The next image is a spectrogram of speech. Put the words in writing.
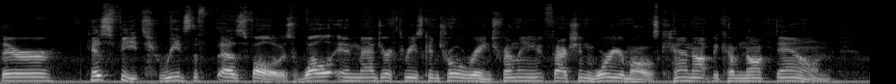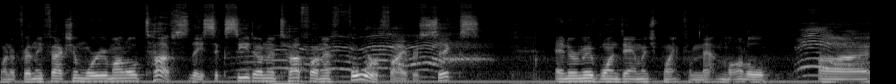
There. His feat reads the, as follows While in Madrak 3's control range, friendly faction warrior models cannot become knocked down. When a friendly faction warrior model toughs, they succeed on a tough on a 4, 5, or 6, and remove one damage point from that model. Uh,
